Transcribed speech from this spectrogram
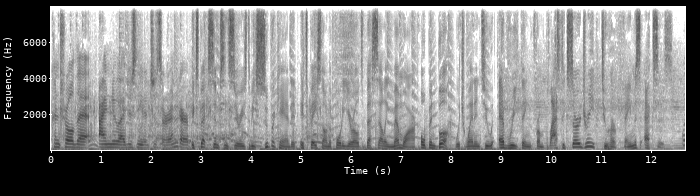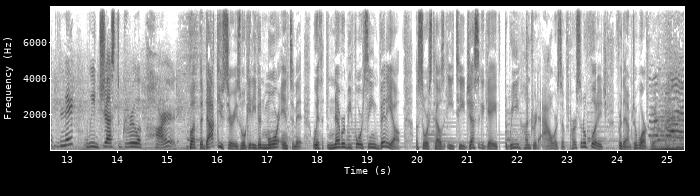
control that I knew I just needed to surrender. Expect Simpsons series to be super candid. It's based on the 40 year old's best selling memoir, Open Book, which went into everything from plastic surgery to her famous exes. With Nick, we just grew apart. But the docuseries will get even more intimate with never before seen video. A source tells ET Jessica gave 300 hours of personal footage for them to work with.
